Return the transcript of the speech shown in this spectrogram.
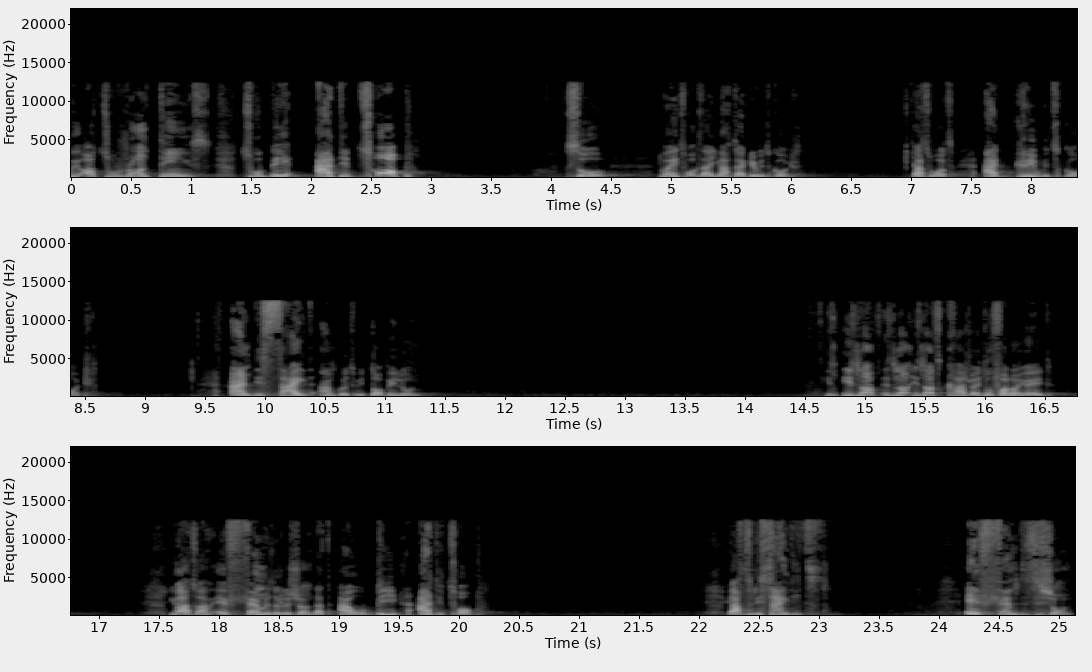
We ought to run things to be at the top. So, the way it works is that you have to agree with God. That's what? Agree with God. And decide I'm going to be top alone. It's, it's, not, it's, not, it's not casual, it don't fall on your head. You have to have a firm resolution that I will be at the top. You have to decide it. A firm decision.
